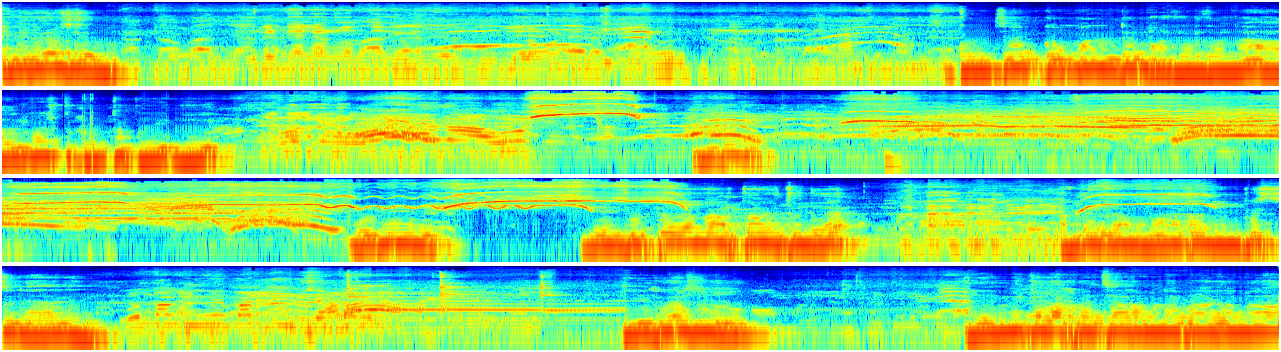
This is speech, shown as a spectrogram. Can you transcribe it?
ఈరోజు కొంచెం గమ్మనుంటే మాట్లాడుతున్నా. ఆల్మోస్ట్ గొంతు పోయింది. అంటే నేను చెప్పేదన్నా అర్థమవుతుందే అంటే ఇలా మాట వినిపిస్తున్నా అని ఈరోజు ఎన్నికల ప్రచారంలో భాగంగా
